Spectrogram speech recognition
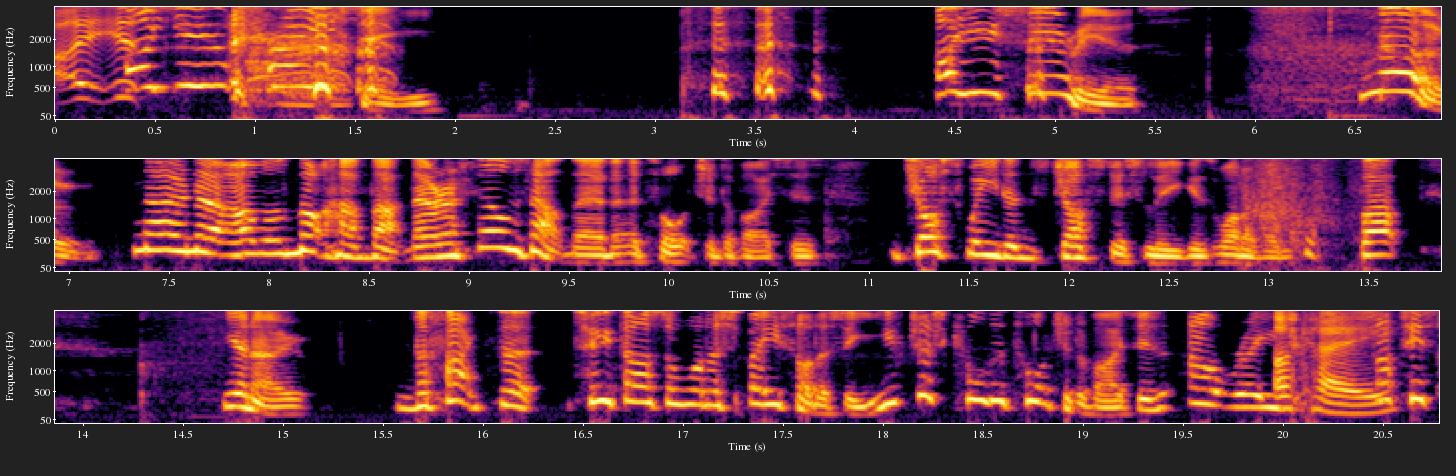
I, Are you crazy? Are you serious? No, no, no. I will not have that. There are films out there that are torture devices. Joss Whedon's Justice League is one of them. But you know, the fact that 2001: A Space Odyssey you've just killed a torture device is outrageous. Okay. that is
